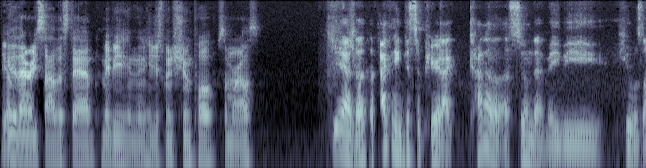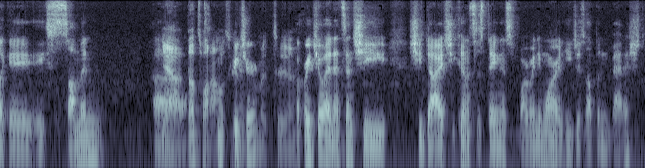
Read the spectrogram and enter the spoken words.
Yep. Either that or he saw the stab, maybe, and then he just went shunpo somewhere else. Yeah. The, the fact that he disappeared, I kind of assumed that maybe he was like a a summon. Uh, yeah, that's what I was getting creature from it too. of Rachel, and then since she she died, she couldn't sustain his form anymore, and he just up and vanished.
